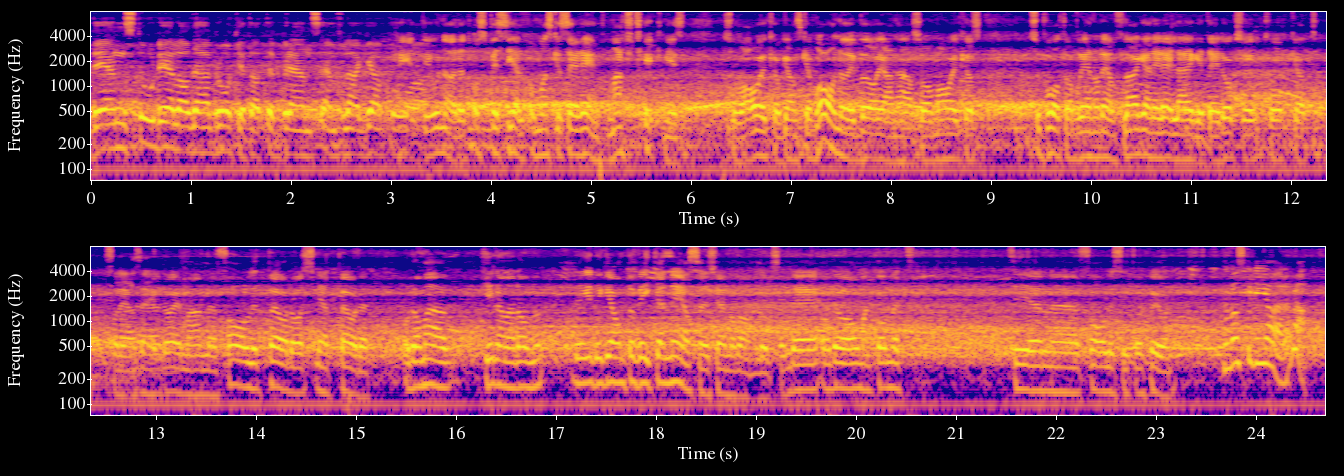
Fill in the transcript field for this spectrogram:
det är en stor del av det här bråket att det bränns en flagga på... Helt onödigt och speciellt om man ska säga rent matchtekniskt så var AIK ganska bra nu i början här. Så om AIKs supportrar bränner den flaggan i det läget är det också korkat för deras del. Då är man farligt på det och snett på det. Och de här killarna, de, det, det går inte att vika ner sig känner de. Liksom. Det, och då har man kommit till en eh, farlig situation. Men vad ska vi göra då?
